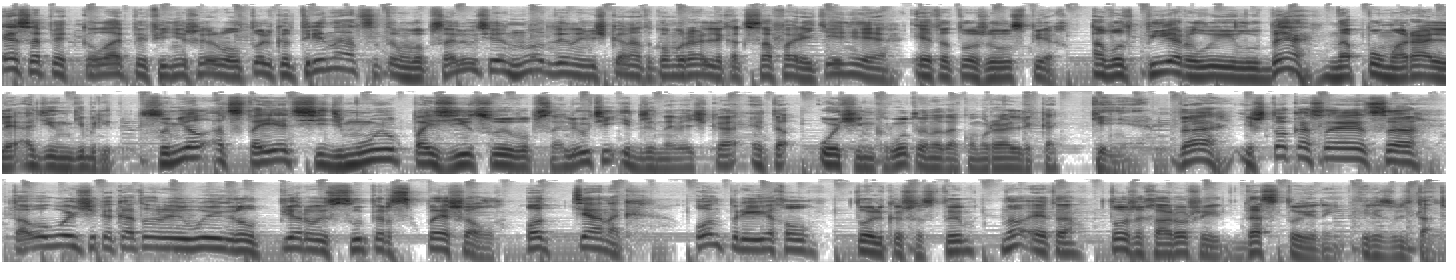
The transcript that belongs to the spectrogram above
Эсапек Калапи финишировал только 13-м в абсолюте, но для новичка на таком ралли, как Сафари Кения, это тоже успех. А вот Пьер Луи Лубе на Пума ралли 1 гибрид сумел отстоять седьмую позицию в абсолюте, и для новичка это очень круто на таком ралли, как Кения. Да, и что касается того гонщика, который выиграл первый супер спешл от Тянок, он приехал только шестым, но это тоже хороший, достойный результат.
